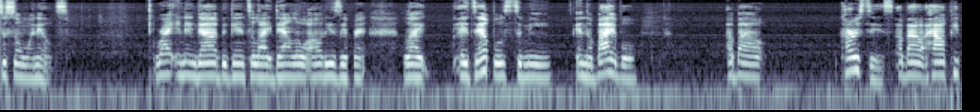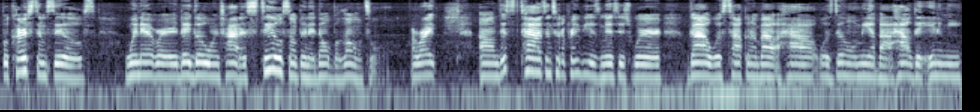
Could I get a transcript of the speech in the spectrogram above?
to someone else right? And then god began to like download all these different like examples to me in the bible about curses about how people curse themselves whenever they go and try to steal something that don't belong to them all right? Um, this ties into the previous message where God was talking about how was dealing with me about how the enemy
